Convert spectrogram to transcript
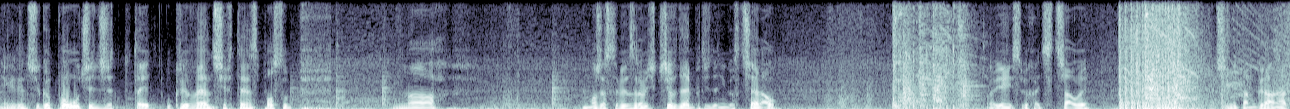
Nie wiem, czy go pouczyć, że tutaj ukrywając się w ten sposób, no, może sobie zrobić krzywdę, jakby ktoś do niego strzelał. Ojej, słychać strzały. Rzucimy tam granat.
